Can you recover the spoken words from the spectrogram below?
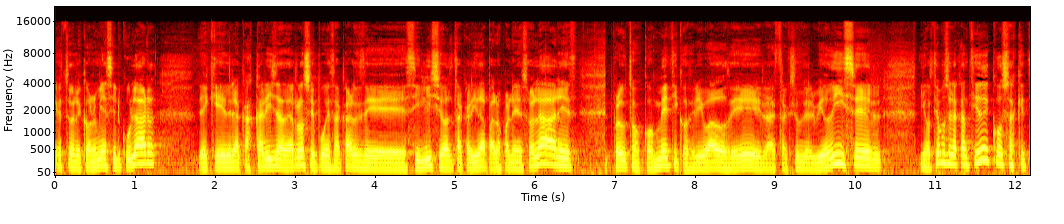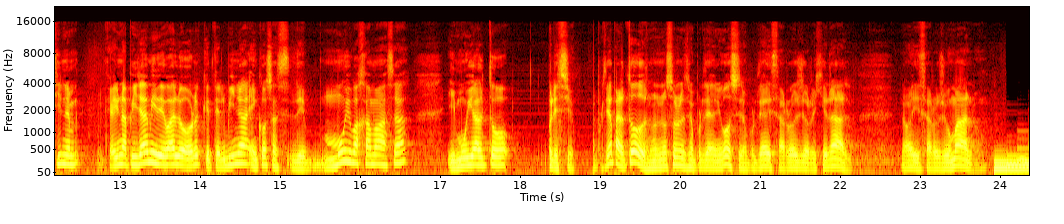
Esto de la economía circular, de que de la cascarilla de arroz se puede sacar de silicio de alta calidad para los paneles solares, productos cosméticos derivados de la extracción del biodiesel, Digamos, tenemos una cantidad de cosas que tienen, hay una pirámide de valor que termina en cosas de muy baja masa y muy alto precio. La oportunidad para todos, no, solo es una oportunidad de negocio, es una oportunidad de desarrollo regional ¿no? y desarrollo humano.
